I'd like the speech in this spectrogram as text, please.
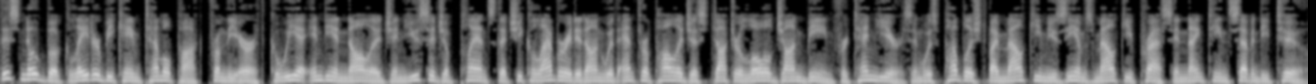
This notebook later became Temalpakh, From the Earth Cahuilla Indian knowledge and usage of plants that she collaborated on with anthropologist Dr. Lowell John Bean for ten years and was published by Malki Museum's Malki Press in 1972.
